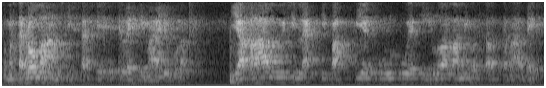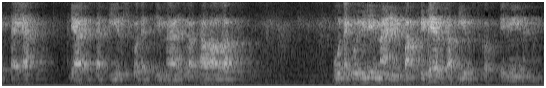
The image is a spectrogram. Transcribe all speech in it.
tuommoista romanttista se, se lehtimajan juhla. Ja aamuisin lähti pappien kulkue siiloa lammikosta ottamaan vettä ja, ja sitä pirskotettiin määrätyllä tavalla. Muuten kuin ylimmäinen pappi verta pirskotti, niin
